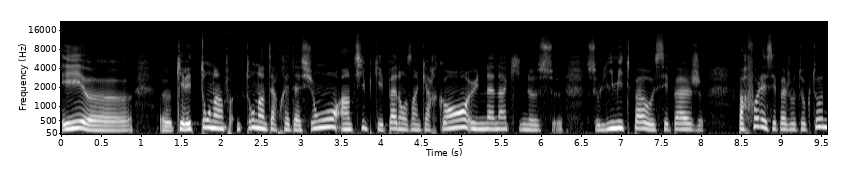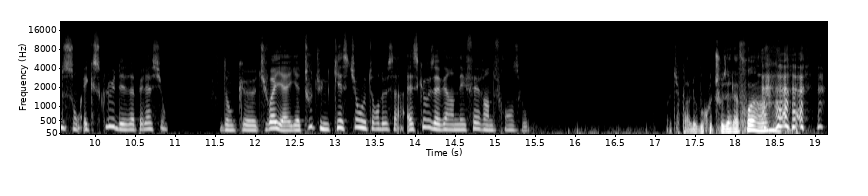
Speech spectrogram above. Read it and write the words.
Et euh, euh, quelle est ton, interprétation? Un type qui n'est pas dans un carcan, une nana qui ne se, se limite pas aux cépages. Parfois, les cépages autochtones sont exclus des appellations. Donc, euh, tu vois, il y, a- il y a toute une question autour de ça. Est-ce que vous avez un effet vin de France, vous? Tu parles de beaucoup de choses à la fois. hein.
